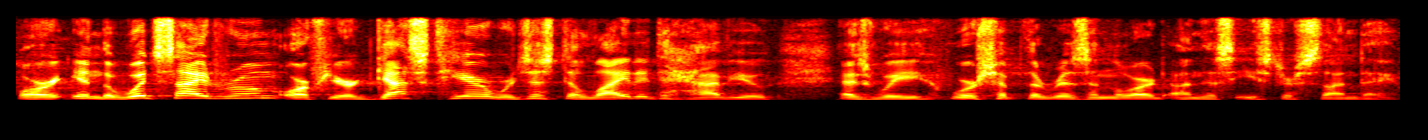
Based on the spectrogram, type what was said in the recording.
or in the Woodside Room, or if you're a guest here, we're just delighted to have you as we worship the risen Lord on this Easter Sunday.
